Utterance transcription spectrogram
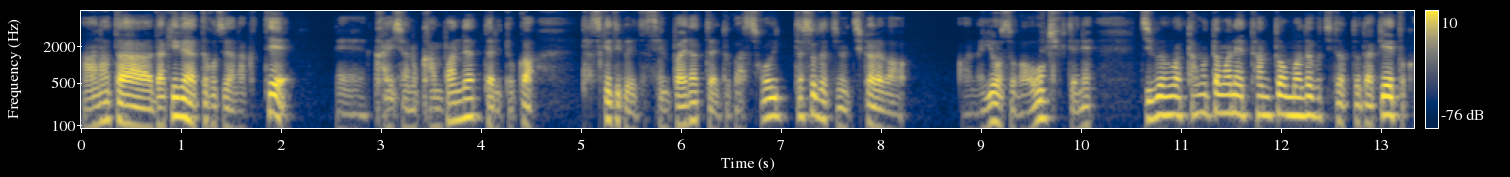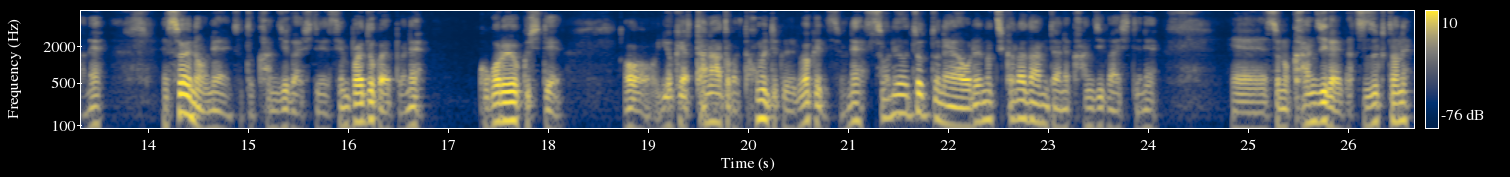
あなただけがやったことじゃなくて、えー会社の看板であったりとか、助けてくれた先輩だったりとか、そういった人たちの力が、あの要素が大きくてね、自分はたまたまね、担当窓口だっただけとかね、そういうのをね、ちょっと勘違いして、先輩とかやっぱね、心よくして、およくやったなとかって褒めてくれるわけですよね。それをちょっとね、俺の力だみたいな勘違いしてね、えー、その勘違いが続くとね、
